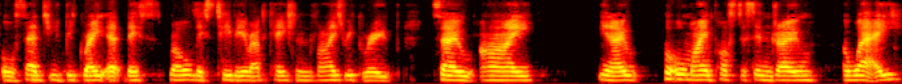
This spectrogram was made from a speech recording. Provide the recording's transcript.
or said you'd be great at this role, this TB eradication advisory group. So I, you know, put all my imposter syndrome away,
